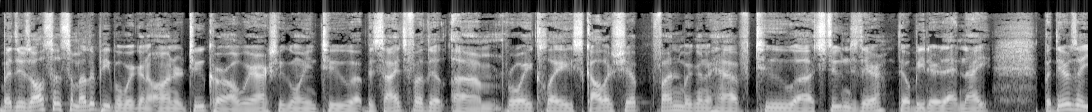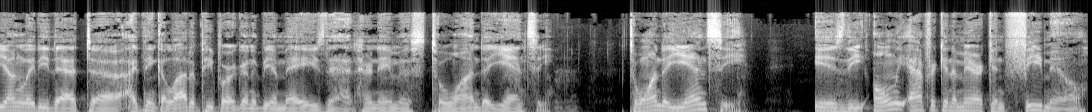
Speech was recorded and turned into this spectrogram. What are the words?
But there's also some other people we're going to honor too, Carl. We're actually going to, uh, besides for the um, Roy Clay Scholarship Fund, we're going to have two uh, students there. They'll be there that night. But there's a young lady that uh, I think a lot of people are going to be amazed at. Her name is Tawanda Yancey. Mm-hmm. Tawanda Yancey is the only African American female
